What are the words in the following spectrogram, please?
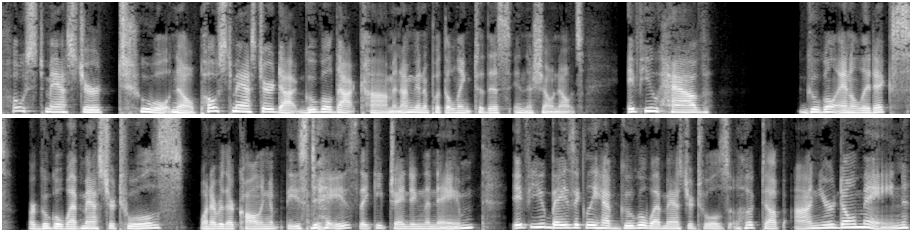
Postmaster tool, no, postmaster.google.com, and I'm going to put the link to this in the show notes. If you have Google Analytics or Google Webmaster Tools whatever they're calling it these days. They keep changing the name. If you basically have Google Webmaster Tools hooked up on your domain,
